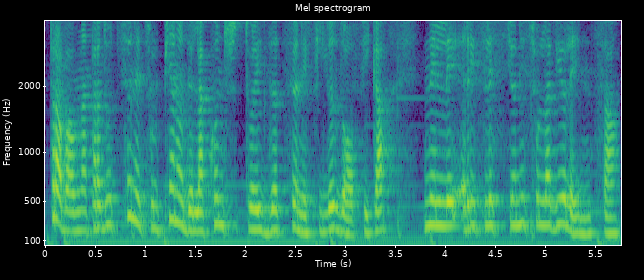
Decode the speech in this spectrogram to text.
trova una traduzione sul piano della concettualizzazione filosofica nelle riflessioni sulla violenza.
